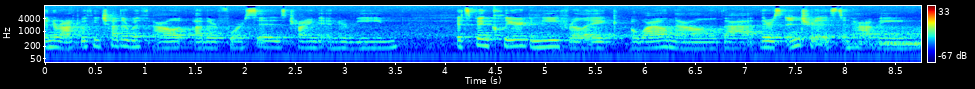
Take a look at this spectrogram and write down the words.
interact with each other without other forces trying to intervene. It's been clear to me for like a while now that there's interest in having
